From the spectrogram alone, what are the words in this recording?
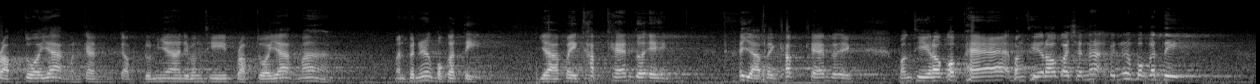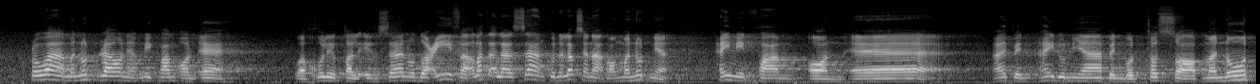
ปรับตัวยากเหมือนกันกับดุนยาในบางทีปรับตัวยากมาก มันเป็นเรื่องปกติ อย่าไปคับแค้นตัวเอง อย่าไปคับแค้นตัวเอง บางทีเราก็แพ้ บางทีเราก็ชนะเป็นเรื่องปกติ เพราะว่ามนุษย์เราเนี่ยมีความอ่อนแอว่าคุลิกัลอินซานุดอีฟะอัลลอฮฺตะลาสร้างคุณลักษณะของมนุษย์เนี่ยให้มีความอ่อนแอให้เป็นให้ดุนยาเป็นบททดสอบมนุษย์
